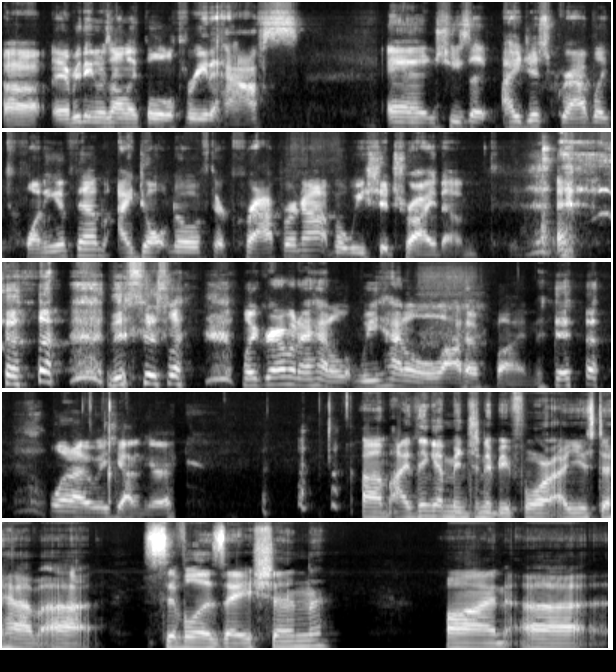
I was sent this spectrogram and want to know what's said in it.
uh, everything was on like the little three and a halfs. And she's like, I just grabbed like 20 of them. I don't know if they're crap or not, but we should try them. this is like my grandma and I had, a, we had a lot of fun when I was younger. Um, I think I mentioned it before. I used to have uh, Civilization on uh,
